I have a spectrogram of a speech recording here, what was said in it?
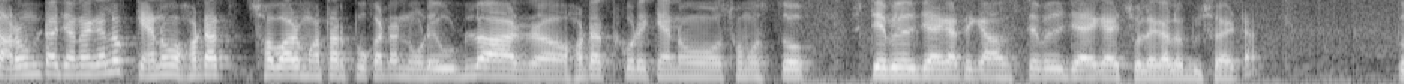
কারণটা জানা গেল কেন হঠাৎ সবার মাথার পোকাটা নড়ে উঠল আর হঠাৎ করে কেন সমস্ত স্টেবল জায়গা থেকে আনস্টেবল জায়গায় চলে গেল বিষয়টা। তো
